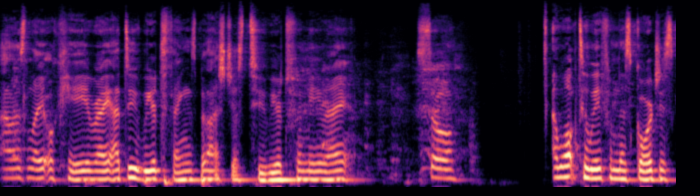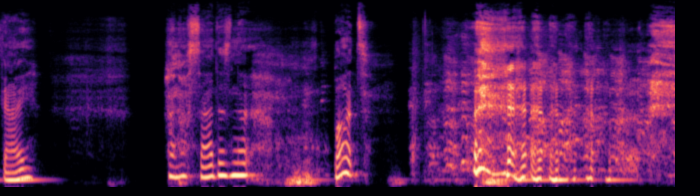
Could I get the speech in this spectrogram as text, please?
I was like, okay, right, I do weird things, but that's just too weird for me, right? So I walked away from this gorgeous guy. I know, sad, isn't it? But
